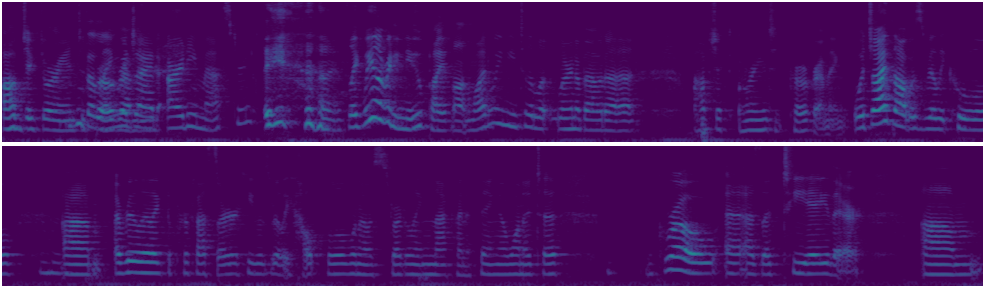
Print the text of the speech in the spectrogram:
object oriented The programming. language I had already mastered. it's like we already knew Python. Why do we need to l- learn about uh, object oriented programming? Which I thought was really cool. Um, I really liked the professor. He was really helpful when I was struggling, that kind of thing. I wanted to grow a- as a TA there. Um,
